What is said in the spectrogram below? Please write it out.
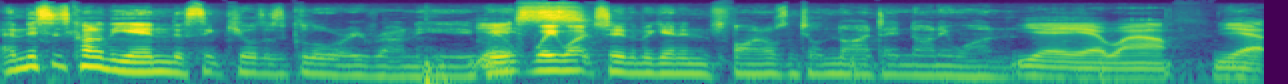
And this is kind of the end of St Kilda's glory run here. Yes. We, we won't see them again in finals until 1991. Yeah, yeah, wow. Yeah.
